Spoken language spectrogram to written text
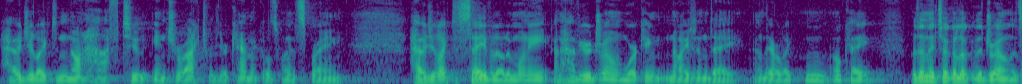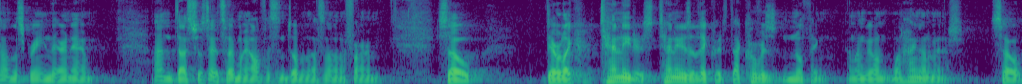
How would you like to not have to interact with your chemicals when it's spraying? How would you like to save a lot of money and have your drone working night and day? And they were like, mm, okay. But then they took a look at the drone that's on the screen there now. And that's just outside my office in Dublin. That's not on a farm. So they were like, 10 liters, 10 liters of liquid, that covers nothing. And I'm going, well, hang on a minute. So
